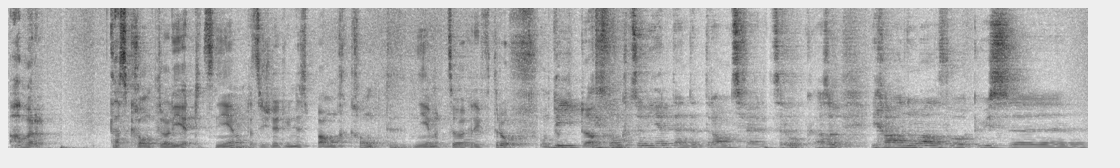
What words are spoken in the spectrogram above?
aber das kontrolliert jetzt niemand. Das ist nicht wie ein Bankkonto. Da hat niemand Zugriff drauf. Und Wie, das, wie funktioniert denn der Transfer zurück? Also ich habe nur mal von gewissen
